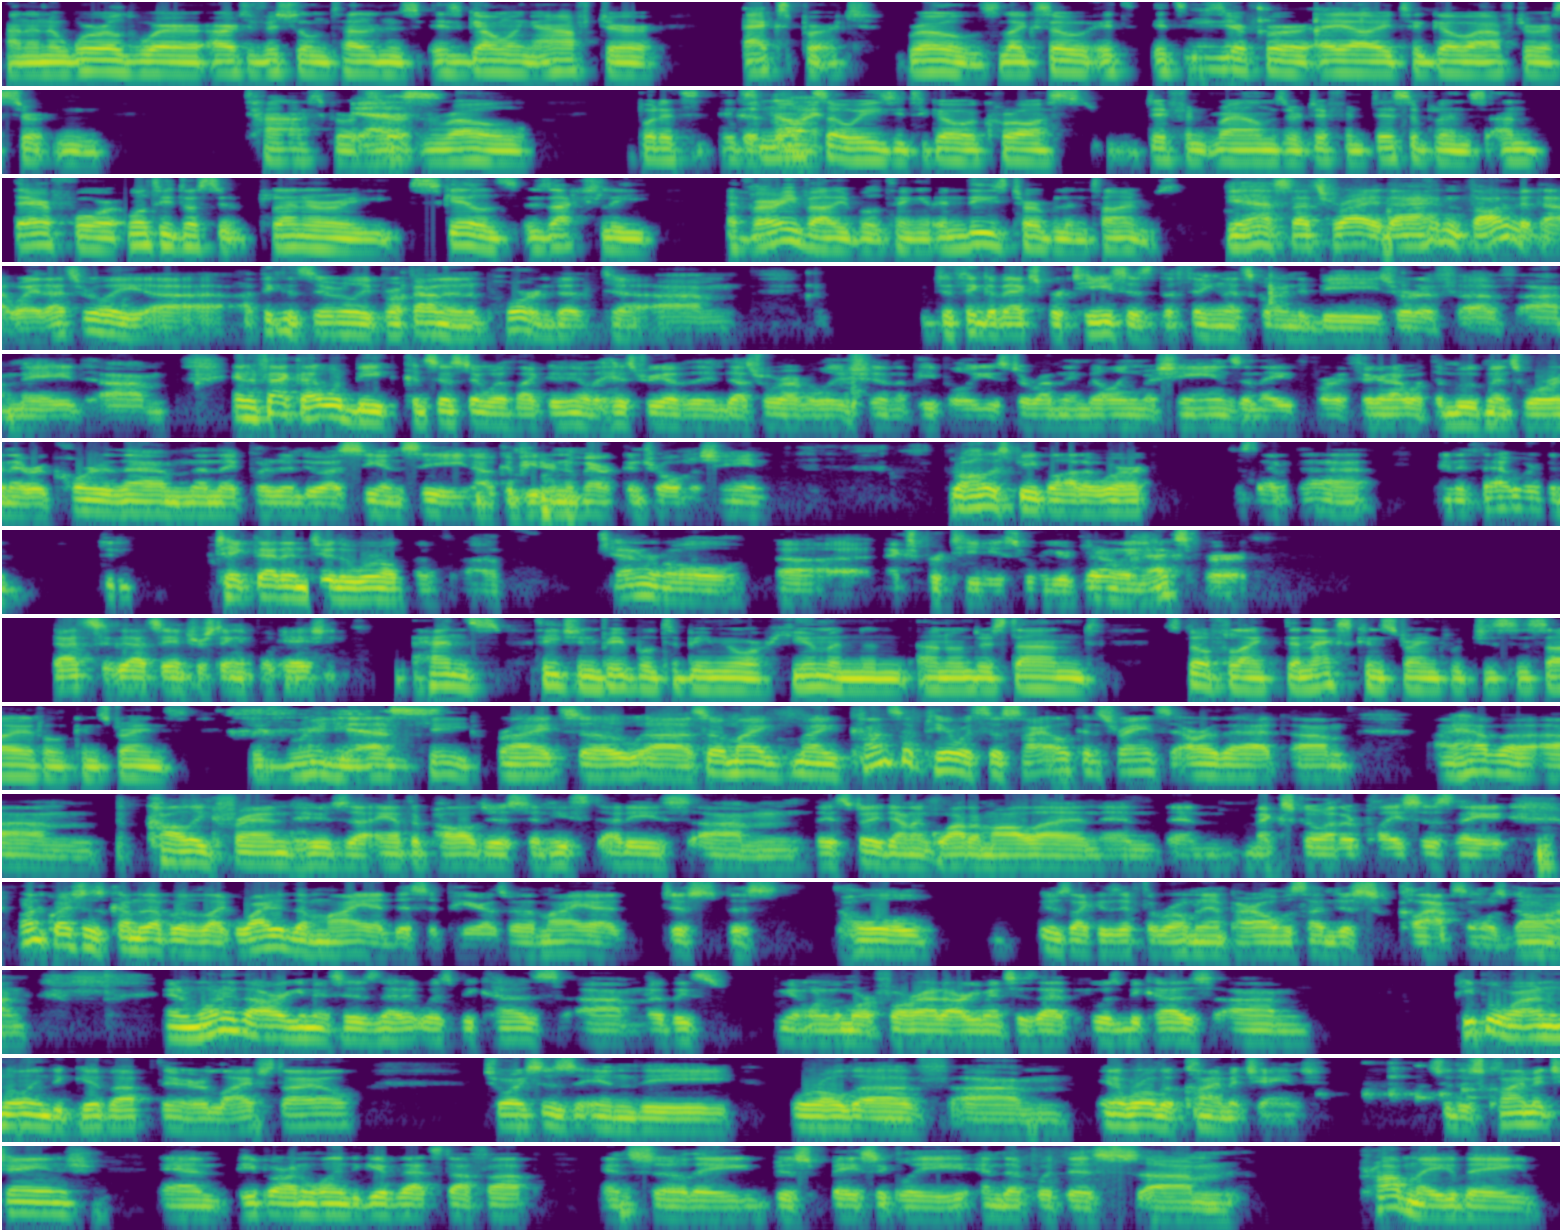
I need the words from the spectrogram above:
and in a world where artificial intelligence is going after expert roles, like so, it's it's easier for AI to go after a certain task or a yes. certain role. But it's it's Good not point. so easy to go across different realms or different disciplines, and therefore multidisciplinary skills is actually a very valuable thing in these turbulent times. Yes, that's right. I hadn't thought of it that way. That's really, uh, I think it's really profound and important to to, um, to, think of expertise as the thing that's going to be sort of, of uh, made. Um, and in fact, that would be consistent with like you know the history of the Industrial Revolution. The people used to run the milling machines, and they figured out what the movements were, and they recorded them, and then they put it into a CNC, you know, computer numeric control machine. Put all those people out of work, just like that. And if that were to take that into the world of, of general uh, expertise, where you're generally an expert, that's that's interesting implications. Hence, teaching people to be more human and, and understand stuff like the next constraint, which is societal constraints, is really, yes. really key. Right. So, uh, so my my concept here with societal constraints are that um, I have a um, colleague friend who's an anthropologist, and he studies. Um, they study down in Guatemala and, and, and Mexico, other places. They one of the questions comes up of like, why did the Maya disappear? So the Maya just this whole it was like as if the Roman Empire all of a sudden just collapsed and was gone. And one of the arguments is that it was because, um, at least you know, one of the more far out arguments is that it was because um, people were unwilling to give up their lifestyle choices in the world of um, in a world of climate change. So there's climate change, and people are unwilling to give that stuff up, and so they just basically end up with this um, problem. They, they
